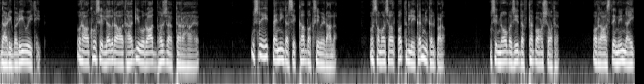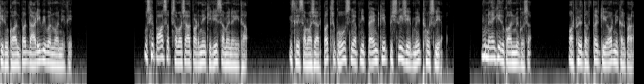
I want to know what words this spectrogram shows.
दाढ़ी बड़ी हुई थी और आँखों से लग रहा था कि वो रात भर जागता रहा है। उसने एक पैनी का सिक्का बक्से में डाला और समाचार पत्र लेकर निकल पड़ा। उसे नौ बजे दफ्तर पहुँचना था। और रास्ते में नाई की दुकान पर दाढ़ी भी बनवानी थी। उसके पास अब समाचार पढ़ने के लिए समय नहीं था। इसलिए समाचार पत्र को उसने अपनी पैंट के पिछली जेब में ठोस लिया। वो नाई की दुकान में घुसा और फिर दफ्तर की ओर निकल पड़ा।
